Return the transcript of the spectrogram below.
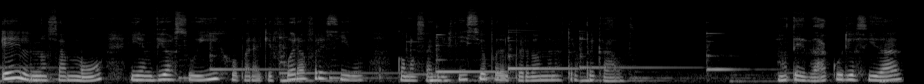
Él nos amó y envió a su Hijo para que fuera ofrecido como sacrificio por el perdón de nuestros pecados. ¿No te da curiosidad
